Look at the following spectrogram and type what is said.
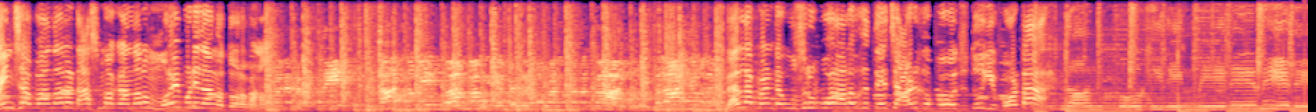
ஒயின் ஷாப்பா இருந்தாலும் டாஸ்மாகா இருந்தாலும் முறைப்படி தாங்க திறக்கணும். வெள்ளை பேண்ட்டை உசுறு போற அளவுக்கு தேய்ச்சி அழுக்க போக வச்சு தூக்கி போட்டா. நான் போகிறேன் மேலே மேலே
